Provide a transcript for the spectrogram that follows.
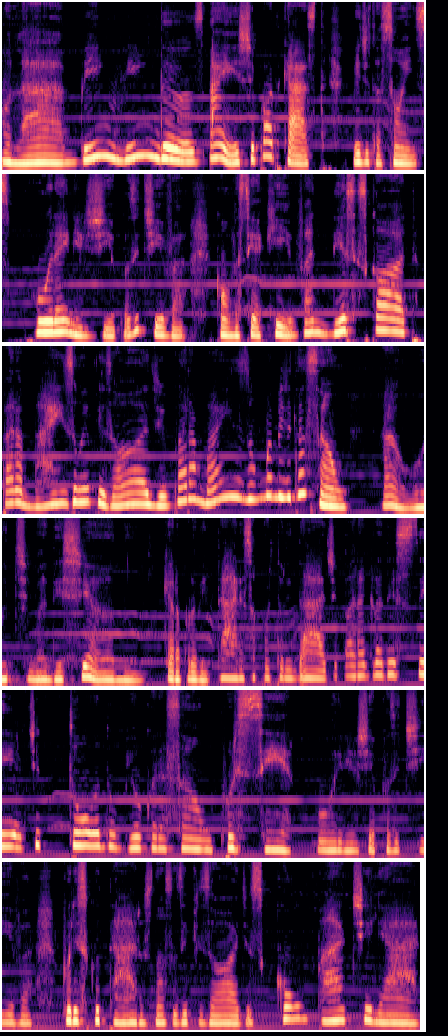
Olá, bem-vindos a este podcast Meditações Pura Energia Positiva. Com você aqui, Vanessa Scott, para mais um episódio, para mais uma meditação, a última deste ano. Quero aproveitar essa oportunidade para agradecer de todo o meu coração por ser pura energia positiva, por escutar os nossos episódios, compartilhar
